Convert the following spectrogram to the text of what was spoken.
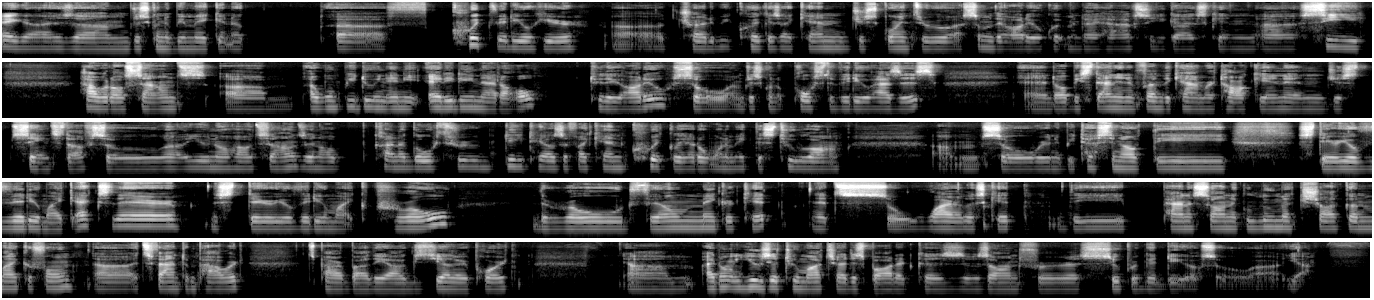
Hey guys, I'm just going to be making a uh, quick video here. Uh, try to be quick as I can, just going through uh, some of the audio equipment I have so you guys can uh, see how it all sounds. Um, I won't be doing any editing at all to the audio, so I'm just going to post the video as is. And I'll be standing in front of the camera talking and just saying stuff so uh, you know how it sounds, and I'll kind of go through details if I can quickly. I don't want to make this too long. Um, so we're going to be testing out the Stereo Video Mic X there, the Stereo Video Mic Pro, the Rode Filmmaker kit. It's a wireless kit. The Panasonic Lumix shotgun microphone. Uh, it's phantom powered. It's powered by the auxiliary port. Um, I don't use it too much. I just bought it because it was on for a super good deal. So uh, yeah,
